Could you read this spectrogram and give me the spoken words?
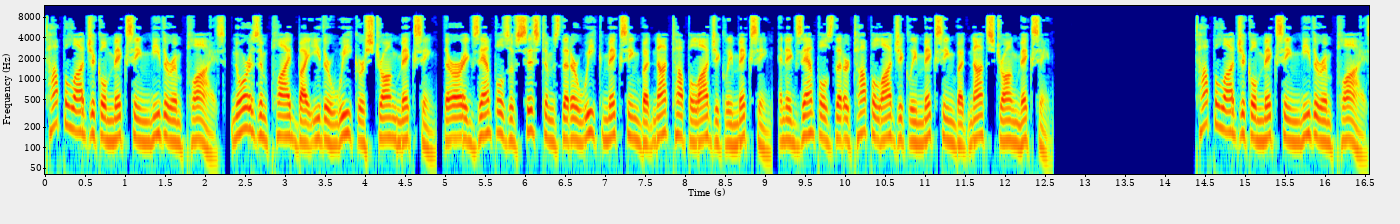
Topological mixing neither implies, nor is implied by either weak or strong mixing. There are examples of systems that are weak mixing but not topologically mixing, and examples that are topologically mixing but not strong mixing. Topological mixing neither implies,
